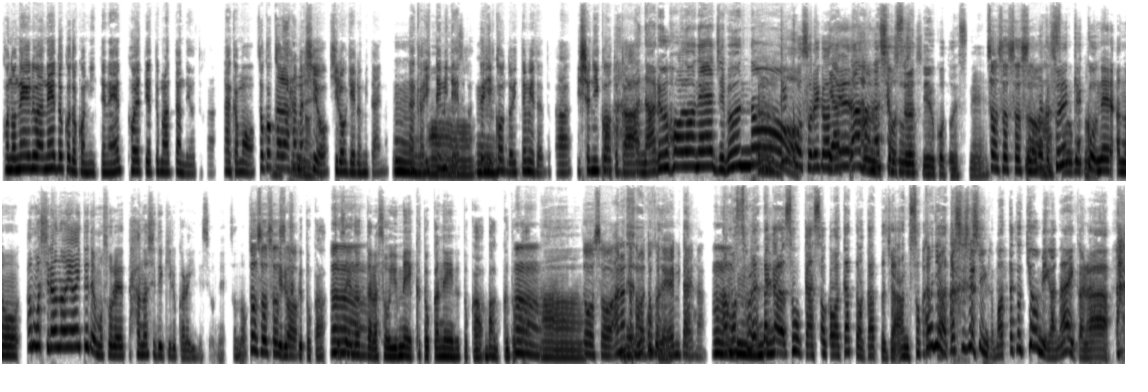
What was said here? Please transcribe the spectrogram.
このネイルはね、どこどこに行ってね、こうやってやってもらったんだよとか、なんかもう、そこから話を広げるみたいな。うんなんか行ってみてとか、ぜひ今度行ってみてとか、一緒に行こうとあ、か。なるほどね。自分の、結構それがね。やった話をするっていううことですね。そうそうそうそ。そうう。なんかそれ結構ね、あの、あんま知らない相手でもそれ話できるからいいですよね。その、そうそうそう着てるそう。服とか、うん女性だったらそういうメイクとかネイルとかバッグとか。うん。ああ。そうそう。あなたのはどこで、ねみたいな。うんあ、もうそれ、うんだから、そうか、そうか、分かった分かった。じゃあ、あの、そこに私自身が全く興味がないから、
